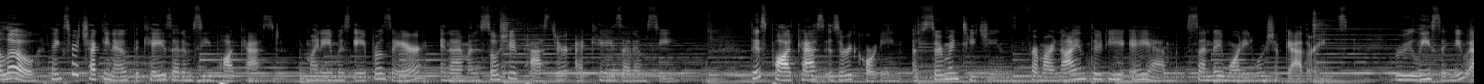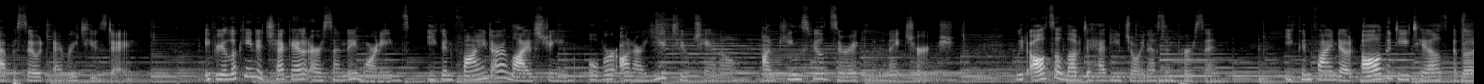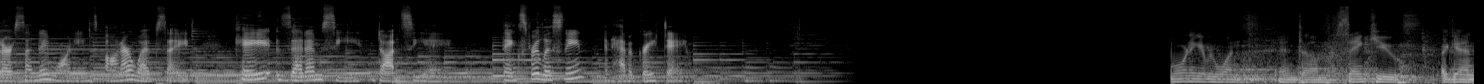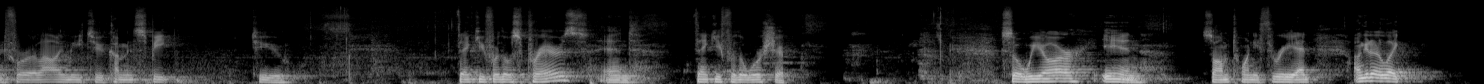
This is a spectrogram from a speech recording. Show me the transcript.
Hello, thanks for checking out the KZMC podcast. My name is April Zaire, and I'm an associate pastor at KZMC. This podcast is a recording of sermon teachings from our 9:30 a.m. Sunday morning worship gatherings. We release a new episode every Tuesday. If you're looking to check out our Sunday mornings, you can find our live stream over on our YouTube channel on Kingsfield Zurich Mennonite Church. We'd also love to have you join us in person. You can find out all the details about our Sunday mornings on our website, kzmc.ca. Thanks for listening and have a great day. Good morning, everyone, and um, thank you again for allowing me to come and speak to you. Thank you for those prayers, and thank you for the worship. So we are in Psalm 23, and I'm gonna like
